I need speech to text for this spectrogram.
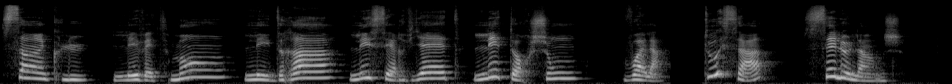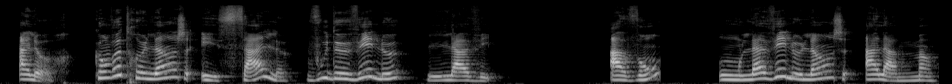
Ça inclut les vêtements, les draps, les serviettes, les torchons, voilà. Tout ça, c'est le linge. Alors, quand votre linge est sale, vous devez le laver. Avant, on lavait le linge à la main.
